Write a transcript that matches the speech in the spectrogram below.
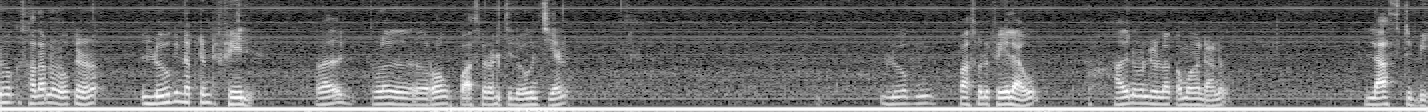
നമുക്ക് സാധാരണ നോക്കുകയാണ് ലോഗിൻ അറ്റംപ്റ്റ് ഫെയിൽ അതായത് നമ്മൾ റോങ് പാസ്വേഡ് അടിച്ച് ലോഗിൻ ചെയ്യാൻ ലോഗിൻ പാസ്വേഡ് ഫെയിലാവും അതിനു വേണ്ടിയുള്ള കമാൻഡാണ് ലാസ്റ്റ് ബി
